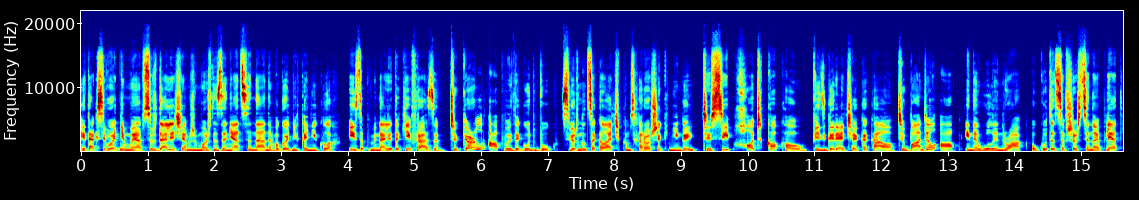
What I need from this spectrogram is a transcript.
Итак, сегодня мы обсуждали, чем же можно заняться на новогодних каникулах. И запоминали такие фразы. To curl up with a good book. Свернуться калачиком с хорошей книгой. To sip hot cocoa. Пить горячее какао. To bundle up in a woolen rug. Укутаться в шерстяной плед.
